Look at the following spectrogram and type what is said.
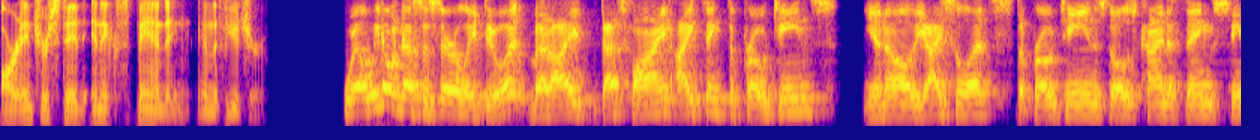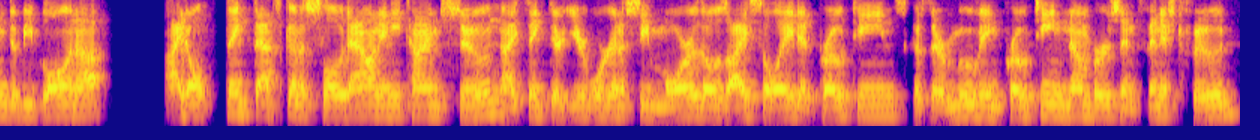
are interested in expanding in the future. Well, we don't necessarily do it, but I that's fine. I think the proteins, you know, the isolates, the proteins, those kind of things seem to be blowing up. I don't think that's going to slow down anytime soon. I think that we're going to see more of those isolated proteins because they're moving protein numbers in finished food.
